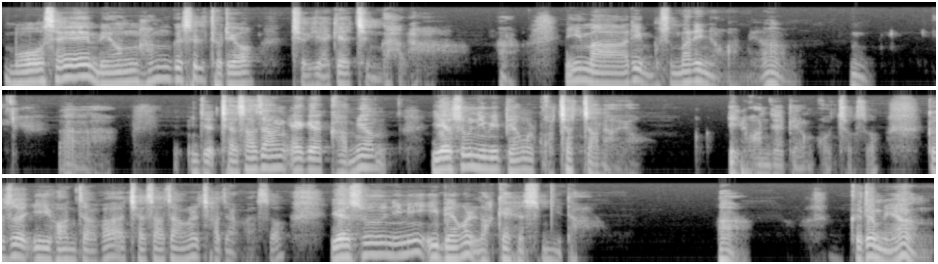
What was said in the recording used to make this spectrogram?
모세의 명한 것을 드려 저희에게 증가하라. 아, 이 말이 무슨 말이냐 하면, 음, 아, 이제 제사장에게 가면 예수님이 병을 고쳤잖아요. 이 환자의 병을 고쳐서. 그래서 이 환자가 제사장을 찾아가서 예수님이 이 병을 낫게 했습니다. 아, 그러면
